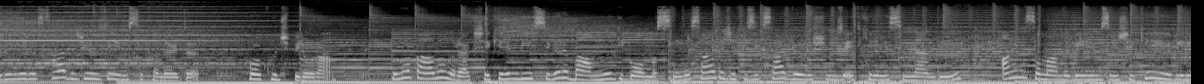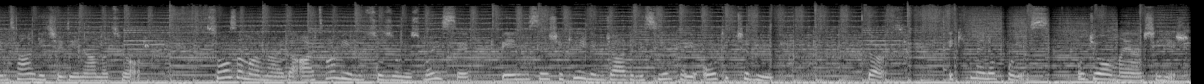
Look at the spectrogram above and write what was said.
ürünlerin sadece %20'si kalırdı. Korkunç bir oran. Buna bağlı olarak şekerin bir sigara bağımlılığı gibi olmasında sadece fiziksel görünüşümüzü etkilemesinden değil, aynı zamanda beynimizin şeker ile bir imtihan geçirdiğini anlatıyor. Son zamanlarda artan bir mutsuzluğumuz var ise beynimizin şeker ile mücadelesinin payı oldukça büyük. 4. Ekimenopolis, ucu olmayan şehir.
